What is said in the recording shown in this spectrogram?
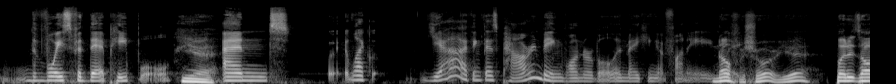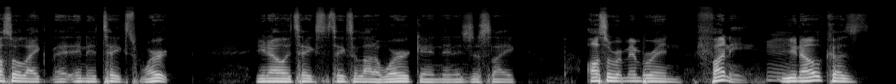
the voice for their people. Yeah. And like, yeah, I think there's power in being vulnerable and making it funny. No, for sure. Yeah. But it's also like and it takes work. You know, it takes it takes a lot of work and, and it's just like also remembering funny, Hmm. you know, cuz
